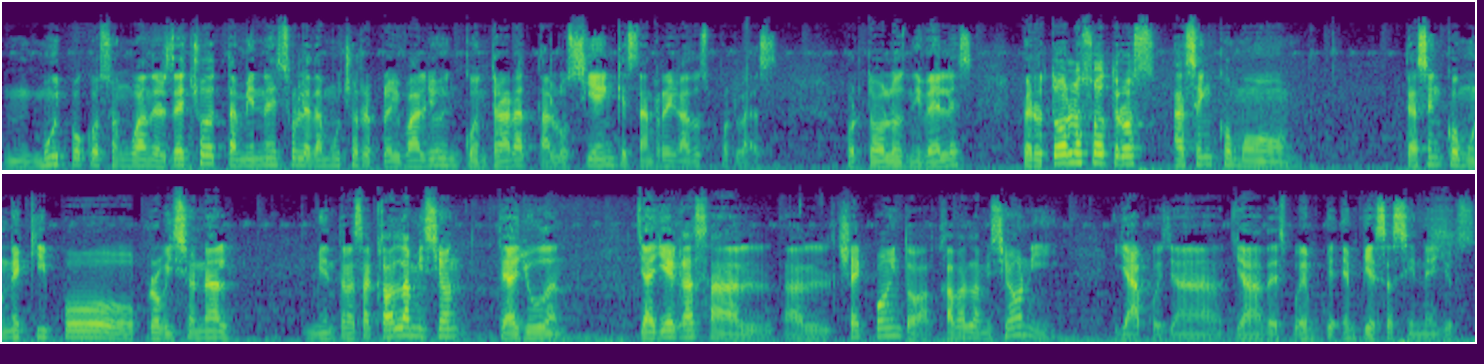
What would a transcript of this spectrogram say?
Muy pocos son Wonders. De hecho, también eso le da mucho replay value encontrar a, los 100 que están regados por las por todos los niveles, pero todos los otros hacen como te hacen como un equipo provisional. Mientras acabas la misión te ayudan. Ya llegas al, al checkpoint o acabas la misión y ya pues ya ya después empie- empiezas sin ellos.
